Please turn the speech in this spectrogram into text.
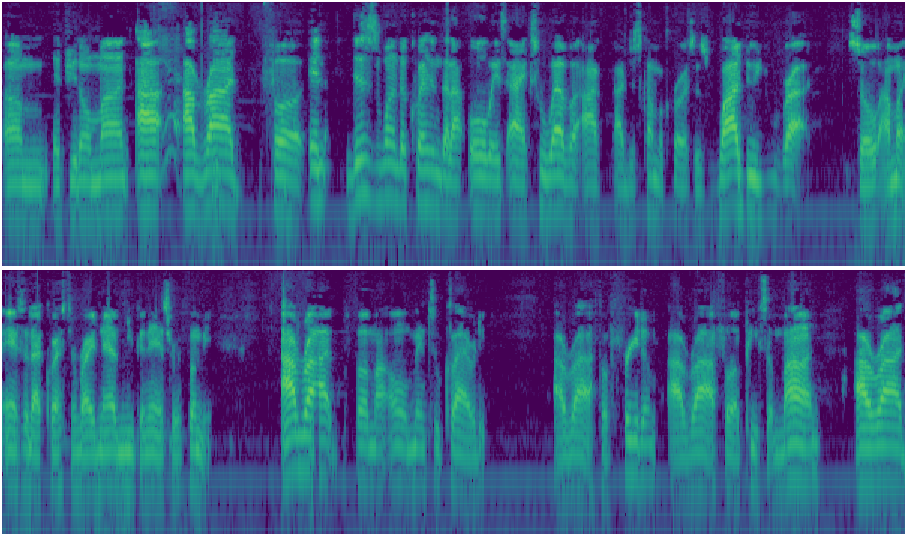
Um if you don't mind. I Yeah. I ride for and this is one of the questions that I always ask whoever I, I just come across is why do you ride? So I'm gonna answer that question right now, and you can answer it for me. I ride for my own mental clarity. I ride for freedom. I ride for a peace of mind. I ride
